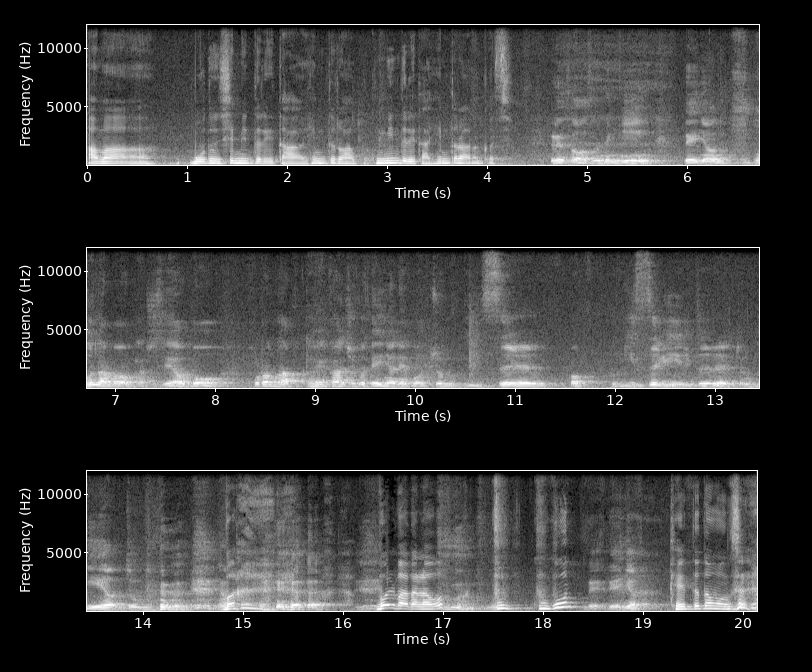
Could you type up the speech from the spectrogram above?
아마 모든 시민들이 다 힘들어하고 국민들이 다 힘들어하는 거지. 그래서 선생님 내년 구분 한번 봐주세요. 뭐 코로나부터 해가지고 내년에 뭐 좀 있을 법 있을 일들을 좀 예언 좀. 뭘, 뭘 봐달라고? 구, 구군? 네 내년. 개 뜯어먹는 소리.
